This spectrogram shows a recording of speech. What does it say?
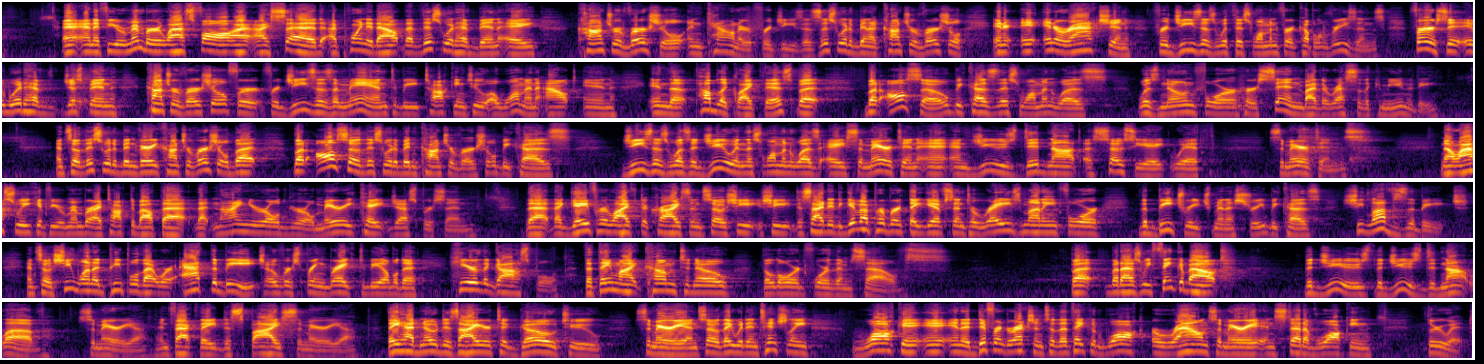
And, if you remember last fall, I said, I pointed out that this would have been a controversial encounter for Jesus. This would have been a controversial inter- interaction for Jesus with this woman for a couple of reasons. First, it, it, would have just been controversial for, for Jesus, a man, to be talking to a woman out in, in the public like this, but, but also because this woman was, was known for her sin by the rest of the community. And so this would have been very controversial, but, but also this would have been controversial because Jesus was a Jew and this woman was a Samaritan, and, and Jews did not associate with Samaritans. Now, last week, if you remember, I talked about that, that nine year old girl, Mary Kate Jesperson, that, that gave her life to Christ. And so she, she decided to give up her birthday gifts and to raise money for the Beach Reach ministry because she loves the beach. And so she wanted people that were at the beach over spring break to be able to hear the gospel, that they might come to know the Lord for themselves. But, but as we think about the Jews, the Jews did not love Samaria. In fact, they despised Samaria. They had no desire to go to Samaria, and so they would intentionally walk in, in, a different direction so that they could walk around Samaria instead of walking through it.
